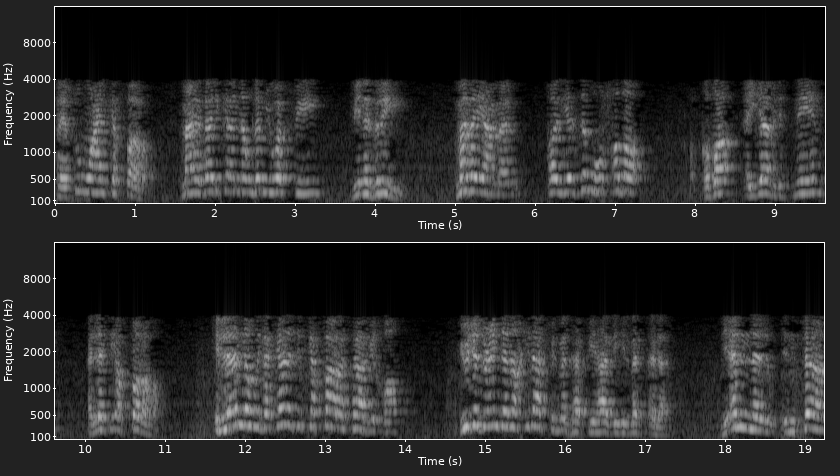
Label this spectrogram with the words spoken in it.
فيصوم عن الكفارة معنى ذلك أنه لم يوفي بنذره. ماذا يعمل؟ قال يلزمه القضاء. قضاء أيام الاثنين التي أفطرها. إلا أنه إذا كانت الكفارة سابقة يوجد عندنا خلاف في المذهب في هذه المسألة. لأن الإنسان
